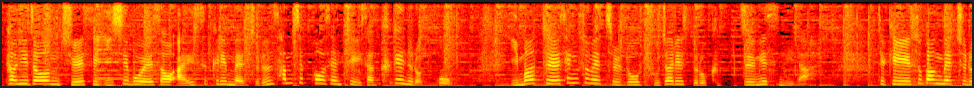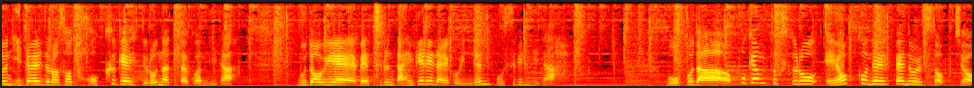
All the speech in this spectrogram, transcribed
편의점 GS25에서 아이스크림 매출은 30% 이상 크게 늘었고 이마트의 생수 매출도 두 자릿수로 급증했습니다. 특히 수박 매출은 이달 들어서 더 크게 늘어났다고 합니다. 무더위에 매출은 날개를 달고 있는 모습입니다. 무엇보다 폭염 특수로 에어컨을 빼놓을 수 없죠.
